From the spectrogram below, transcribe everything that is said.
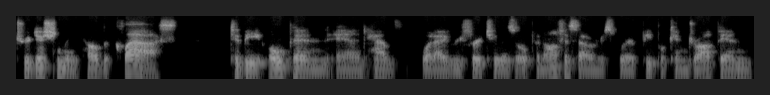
traditionally held a class to be open and have what I refer to as open office hours, where people can drop in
